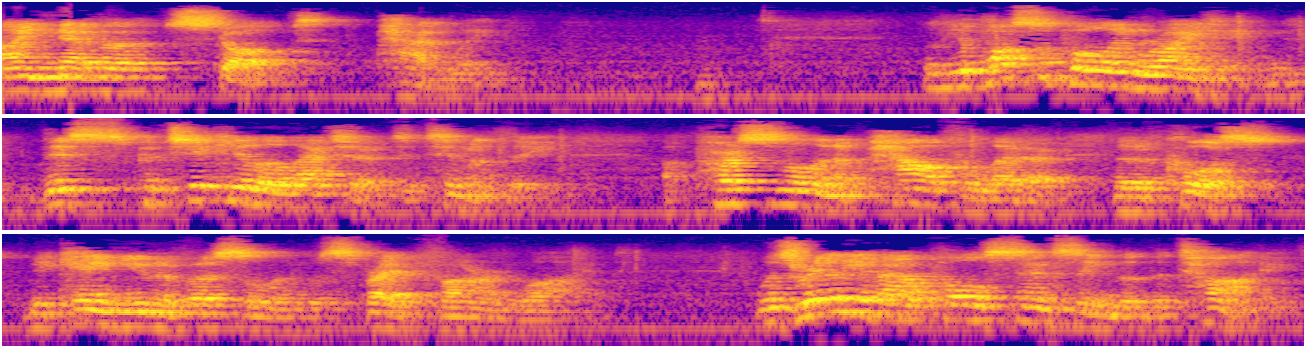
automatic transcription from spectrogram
I never stopped paddling. The Apostle Paul, in writing this particular letter to Timothy, a personal and a powerful letter that, of course, became universal and was spread far and wide, was really about Paul sensing that the tide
